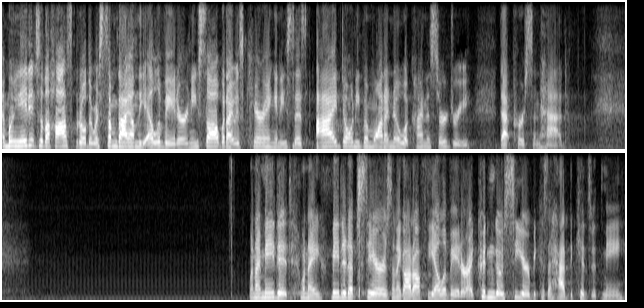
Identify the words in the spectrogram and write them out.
And when we made it to the hospital, there was some guy on the elevator and he saw what I was carrying and he says, I don't even want to know what kind of surgery that person had. When I made it, when I made it upstairs and I got off the elevator, I couldn't go see her because I had the kids with me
